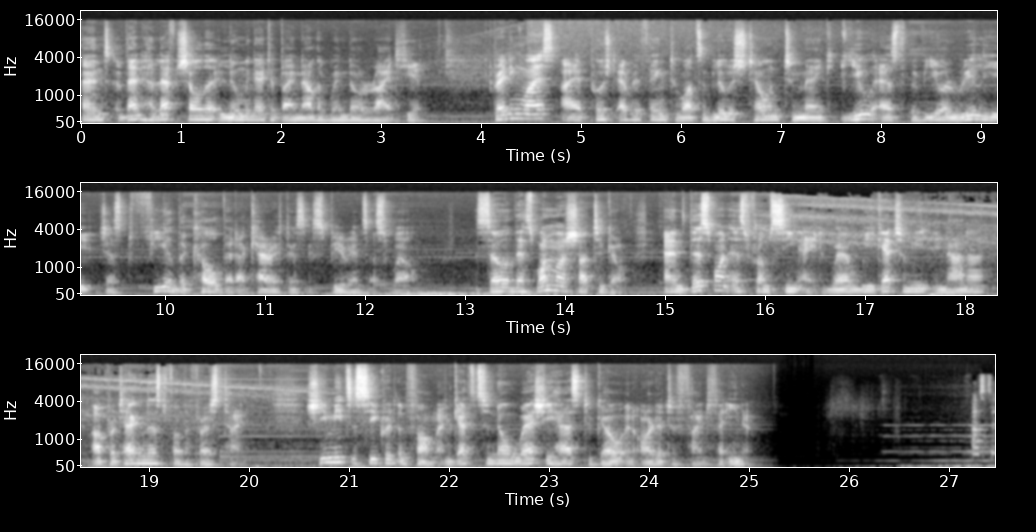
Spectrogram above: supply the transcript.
and then her left shoulder illuminated by another window right here. Grading wise, I pushed everything towards a bluish tone to make you as the viewer really just feel the cold that our characters experience as well. So there's one more shot to go, and this one is from scene 8, where we get to meet Inanna, our protagonist, for the first time. She meets a secret informer and gets to know where she has to go in order to find Faina. Hast du?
